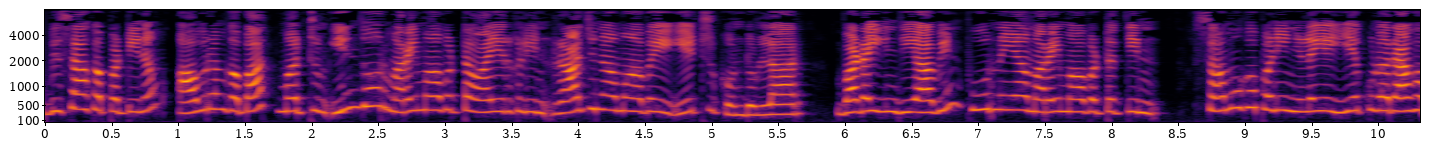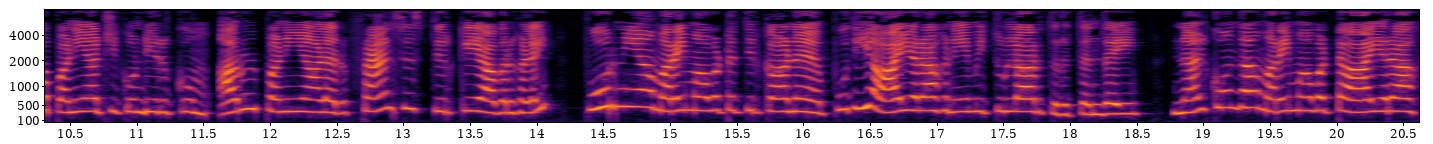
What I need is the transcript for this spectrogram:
விசாகப்பட்டினம் அவுரங்காபாத் மற்றும் இந்தோர் மறைமாவட்ட ஆயர்களின் ராஜினாமாவை ஏற்றுக்கொண்டுள்ளார். வட இந்தியாவின் பூர்ணியா மறைமாவட்டத்தின் சமூக பணி நிலைய இயக்குநராக பணியாற்றிக் கொண்டிருக்கும் அருள் பணியாளர் பிரான்சிஸ் திர்கே அவர்களை பூர்ணியா மறைமாவட்டத்திற்கான புதிய ஆயராக நியமித்துள்ளார் திருத்தந்தை. நல்கோந்தா மறைமாவட்ட ஆயராக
